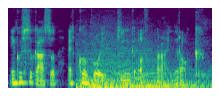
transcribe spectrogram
e in questo caso ecco a voi King of Pride Rock.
